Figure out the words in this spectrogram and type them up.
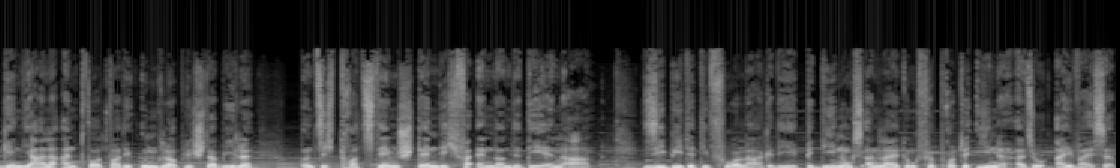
geniale Antwort war die unglaublich stabile und sich trotzdem ständig verändernde DNA. Sie bietet die Vorlage, die Bedienungsanleitung für Proteine, also Eiweiße.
